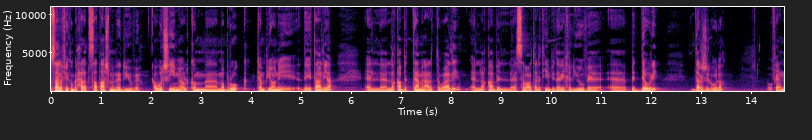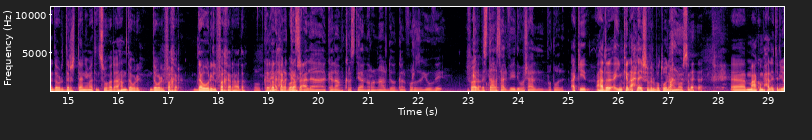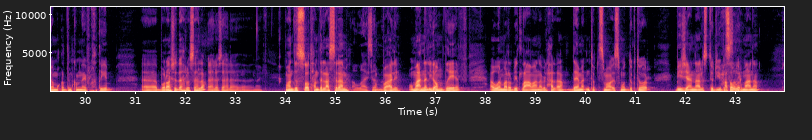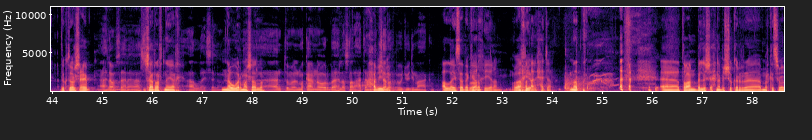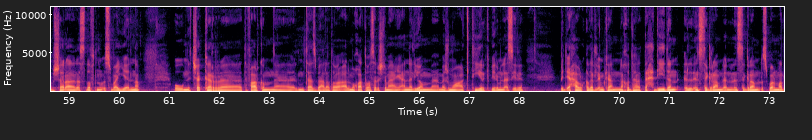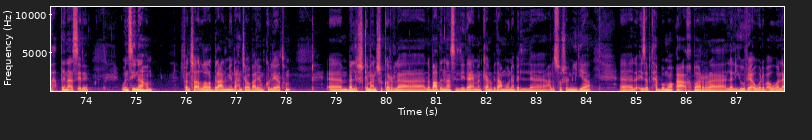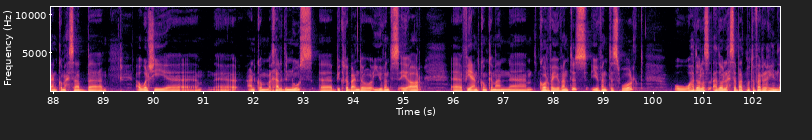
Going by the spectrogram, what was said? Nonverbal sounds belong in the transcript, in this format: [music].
وسهلا فيكم بالحلقة 19 من راديو يوفي. أول شيء بنقول لكم آه، مبروك. campioni d'Italia. اللقب الثامن على التوالي. اللقب ال 37 بتاريخ اليوفي آه، بالدوري الدرجة الأولى. وفي عندنا دوري الدرجة الثانية ما تنسوه هذا أهم دوري دوري الفخر. دوري الفخر هذا. وكل حد ركز براسي. على كلام كريستيانو رونالدو قال forza Juve. ف- الكل بيستانس على الفيديو مش على البطولة. أكيد. هذا يمكن أحلى شيء في البطولة هالموسم. [laughs] معكم بحلقة اليوم مقدمكم نايف الخطيب. آه، أبو راشد أهلا وسهلا. أهلا وسهلا نايف. مهندس الصوت الحمد لله على السلامة. الله يسلمك. أبو علي ومعنا اليوم ضيف أول مرة بيطلع معنا بالحلقة. دائما أنتم بتسمعوا اسمه الدكتور. بيجي عنا على الاستوديو. بيصور معنا. دكتور شعيب أهلا وسهلا. أهلاً. شرفتنا يا أخي. الله يسلمك. منور ما شاء الله. أنتم المكان منور بأهلة صراحة. أنا حبيبي. اتشرف بوجودي معكم. الله يسعدك يا رب. وأخيرا. وأخيرا. الحجر. نط... [laughs] آه، طبعا نبلش إحنا بالشكر آه، مركز شباب الشارقة لاستضافتنا الاسبوعيه لنا وبنتشكر آه، تفاعلكم الممتاز على. على مواقع التواصل الاجتماعي. عندنا اليوم مجموعة كتير كبيرة من الأسئلة. بدي أحاول قدر الإمكان ناخذها تحديدا الإنستغرام لأنه الإنستغرام الأسبوع الماضي حطينا أسئلة ونسيناهم. فإن شاء الله رب العالمين رح نجاوب عليهم كلياتهم. نبلش كمان شكر لبعض الناس اللي دائما كانوا بيدعمونا بال... على ال social media. إذا بتحبوا مواقع أخبار آه، لليوفي أول بأول عندكم حساب آه، أول شيء آه، آه، عندكم خالد النوس آه، بيكتب عنده Juventus AR في عندكم كمان آه، Curva Juventus Juventus World. وهدول هدول الحسابات متفرغين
